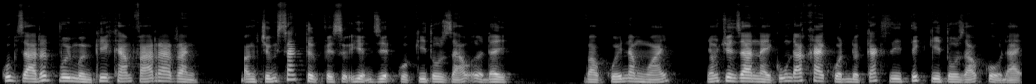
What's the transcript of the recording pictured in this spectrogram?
quốc gia rất vui mừng khi khám phá ra rằng bằng chứng xác thực về sự hiện diện của Kitô giáo ở đây. Vào cuối năm ngoái, nhóm chuyên gia này cũng đã khai quật được các di tích Kitô giáo cổ đại,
